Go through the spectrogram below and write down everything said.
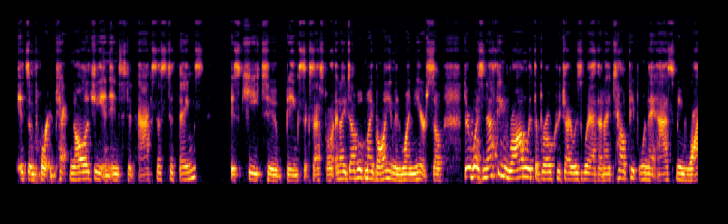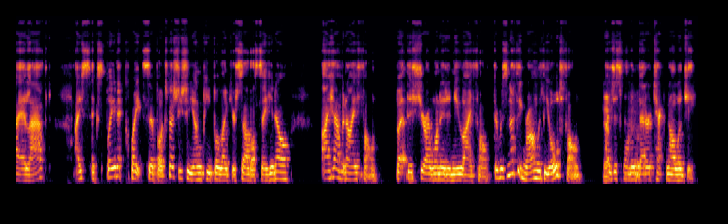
it's important. Technology and instant access to things is key to being successful. And I doubled my volume in one year. So there was nothing wrong with the brokerage I was with. And I tell people when they ask me why I left, I explain it quite simple, especially to young people like yourself. I'll say, you know, I have an iPhone, but this year I wanted a new iPhone. There was nothing wrong with the old phone. Yep. I just wanted better technology.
